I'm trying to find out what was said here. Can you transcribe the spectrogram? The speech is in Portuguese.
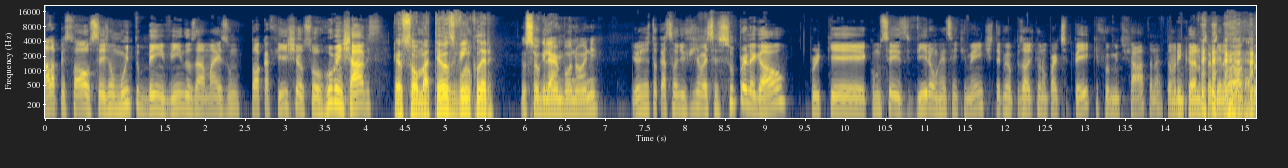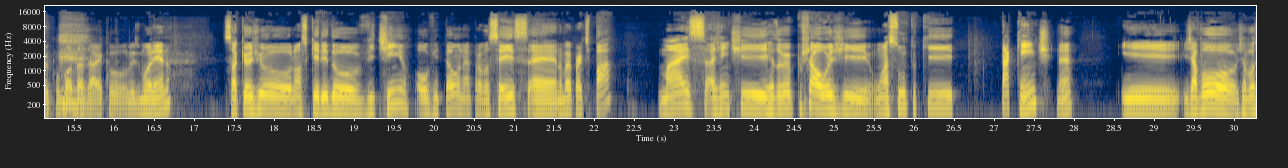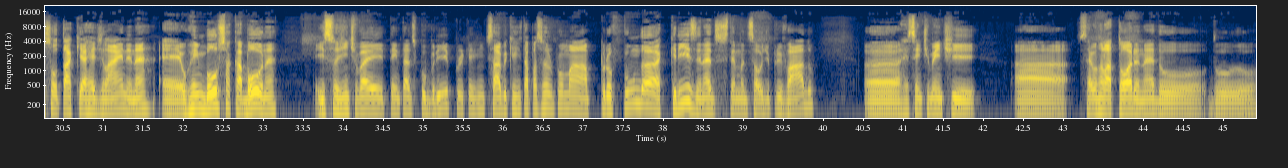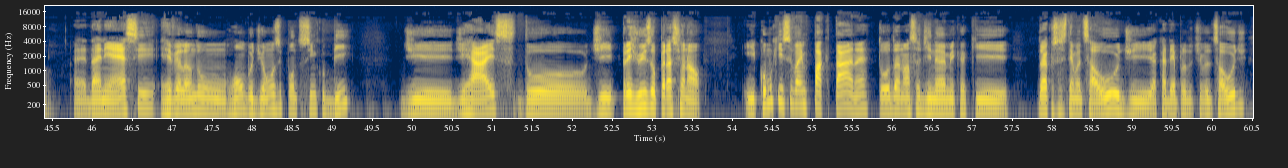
Fala pessoal, sejam muito bem-vindos a mais um Toca Ficha. Eu sou Rubem Chaves. Eu sou o Matheus Winkler. Eu sou o Guilherme Bononi. E hoje a tocação de ficha vai ser super legal, porque, como vocês viram recentemente, teve um episódio que eu não participei, que foi muito chato, né? Tô brincando, foi bem legal, foi com o Baltazar e com o Luiz Moreno. Só que hoje o nosso querido Vitinho, ou Vitão, né, para vocês, é, não vai participar. Mas a gente resolveu puxar hoje um assunto que tá quente, né? E já vou, já vou soltar aqui a headline, né? É, o reembolso acabou, né? Isso a gente vai tentar descobrir porque a gente sabe que a gente está passando por uma profunda crise né, do sistema de saúde privado. Uh, recentemente uh, saiu um relatório né, do, do é, da ANS revelando um rombo de 11,5 bi de, de reais do, de prejuízo operacional. E como que isso vai impactar né, toda a nossa dinâmica aqui do ecossistema de saúde, a cadeia produtiva de saúde.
